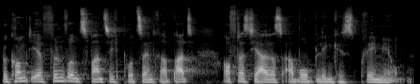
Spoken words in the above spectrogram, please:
bekommt ihr 25% Rabatt auf das Jahresabo Blinkist Premium.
